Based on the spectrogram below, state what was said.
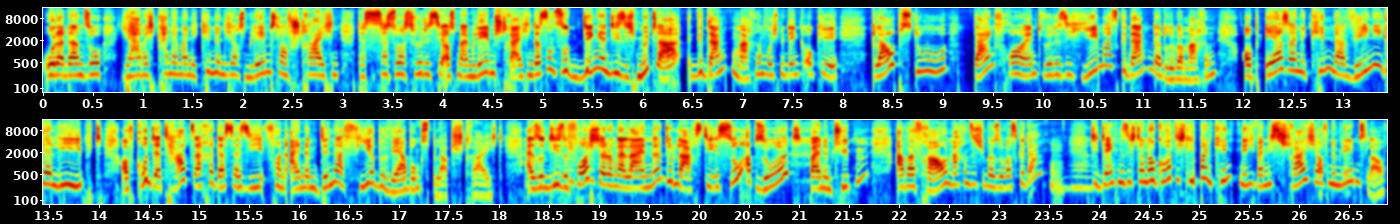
Oder dann so, ja, aber ich kann ja meine Kinder nicht aus dem Lebenslauf streichen. Das ist ja so, als würde ich sie aus meinem Leben streichen. Das sind so Dinge, die sich Mütter Gedanken machen, wo ich mir denke, okay, glaubst du, dein Freund würde sich jemals Gedanken darüber machen, ob er seine Kinder weniger liebt, aufgrund der Tatsache, dass er sie von einem Dinner 4 Bewerbungsblatt streicht. Also diese Vorstellung allein, ne, du lachst, die ist so absurd bei einem Typen, aber Frauen machen sich über sowas Gedanken. Ja. Die denken sich dann, oh Gott, ich liebe mein Kind nicht, wenn ich es streiche auf einem Lebenslauf.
